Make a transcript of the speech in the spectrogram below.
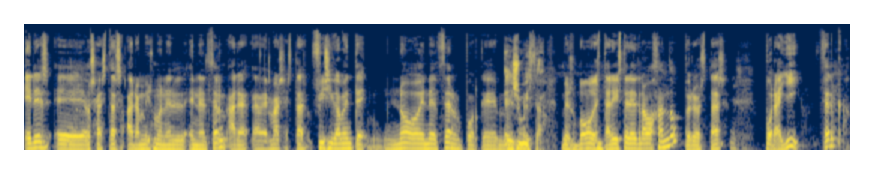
eres, eh, o sea, estás ahora mismo en el, en el CERN, ahora- además estás físicamente no en el CERN porque... En Suiza. Me, supongo que estaréis teletrabajando, pero estás por allí, cerca.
